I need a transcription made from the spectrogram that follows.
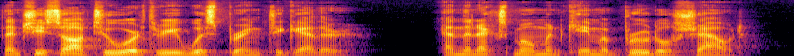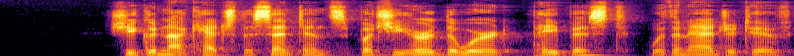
Then she saw two or three whispering together, and the next moment came a brutal shout. She could not catch the sentence, but she heard the word papist with an adjective,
